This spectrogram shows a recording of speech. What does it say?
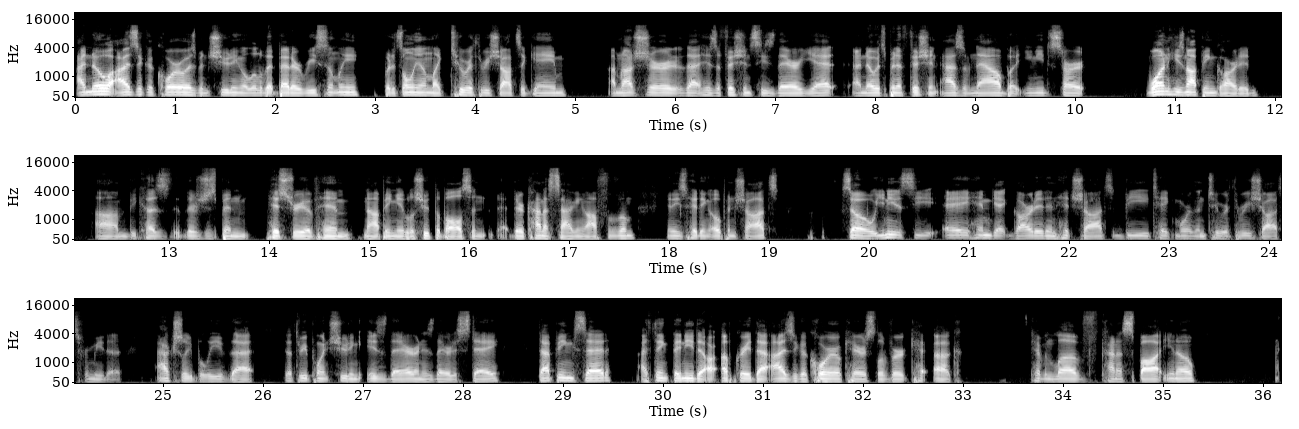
I know Isaac Okoro has been shooting a little bit better recently, but it's only on like two or three shots a game. I'm not sure that his efficiency's there yet. I know it's been efficient as of now, but you need to start. One, he's not being guarded um, because there's just been history of him not being able to shoot the balls, and they're kind of sagging off of him, and he's hitting open shots. So you need to see a him get guarded and hit shots. B take more than two or three shots for me to actually believe that the three point shooting is there and is there to stay. That being said, I think they need to upgrade that Isaac Okoro, Caris LeVert, uh, Kevin Love kind of spot, you know,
